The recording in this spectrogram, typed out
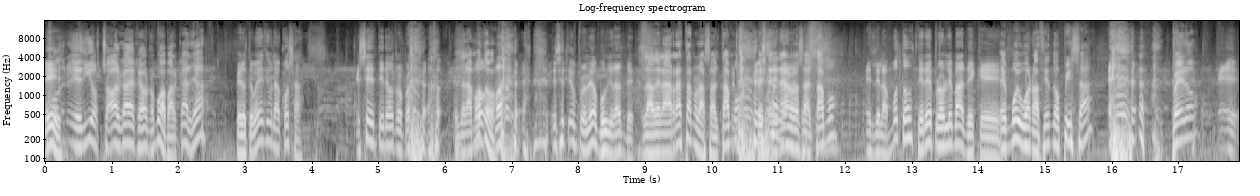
eh. Madre de Dios, chaval, cada vez que no puedo aparcar ya. Pero te voy a decir una cosa. Ese tiene otro problema. El de la moto. Ese tiene un problema muy grande. La de las ratas no la saltamos. veterinario no lo saltamos. El de las motos tiene el problema de que Es muy bueno haciendo pizza. pero eh,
